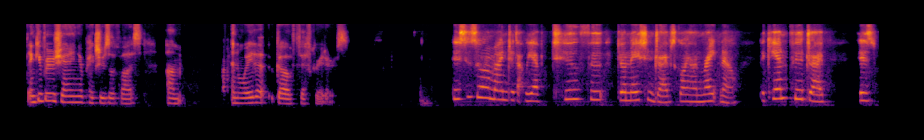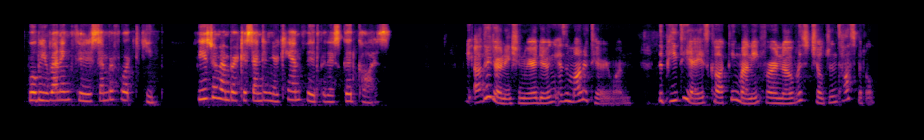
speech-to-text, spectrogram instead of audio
Thank you for sharing your pictures with us. Um, and way to go, fifth graders. This is a reminder that we have two food donation drives going on right now. The canned food drive is will be running through December 14th. Please remember to send in your canned food for this good cause. The other donation we are doing is a monetary one. The PTA is collecting money for Inova Children's Hospital.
